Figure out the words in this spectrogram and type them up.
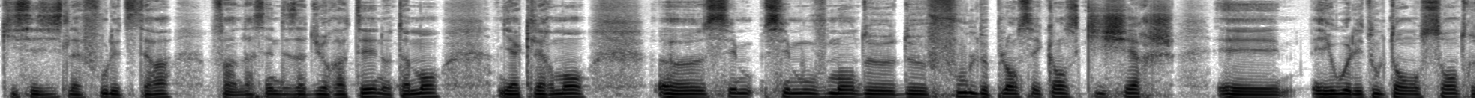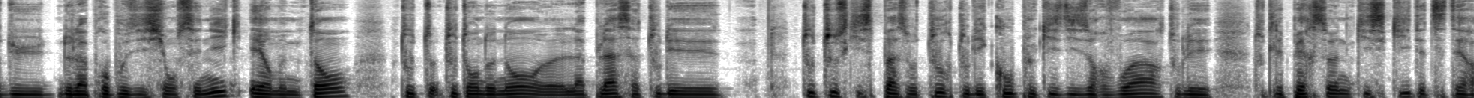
qui saisissent la foule, etc. Enfin, la scène des adieux ratés, notamment, il y a clairement euh, ces, mouvements de, foule, de plans séquences qui cherchent et, où elle est tout le temps au centre de la proposition scénique, et en même temps, tout, tout en donnant euh, la place à tous les tout, tout ce qui se passe autour, tous les couples qui se disent au revoir, les, toutes les personnes qui se quittent, etc.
